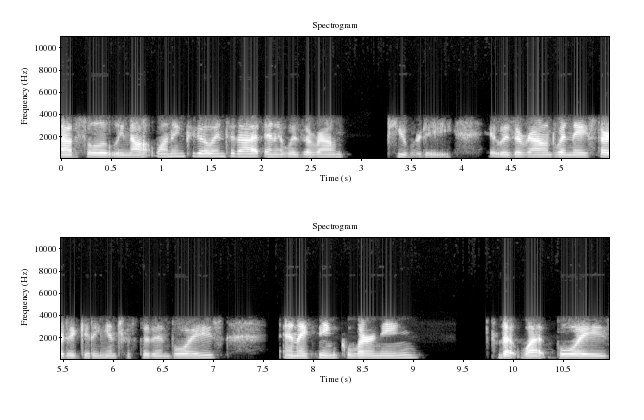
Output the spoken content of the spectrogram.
absolutely not wanting to go into that. And it was around puberty, it was around when they started getting interested in boys. And I think learning that what boys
